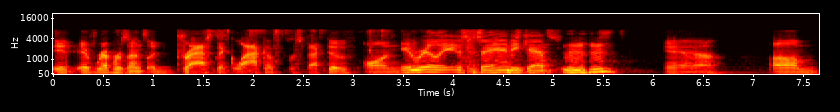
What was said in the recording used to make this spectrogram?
it it represents a drastic lack of perspective on It really is. It's a handicap. Mm-hmm. Yeah. Um,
